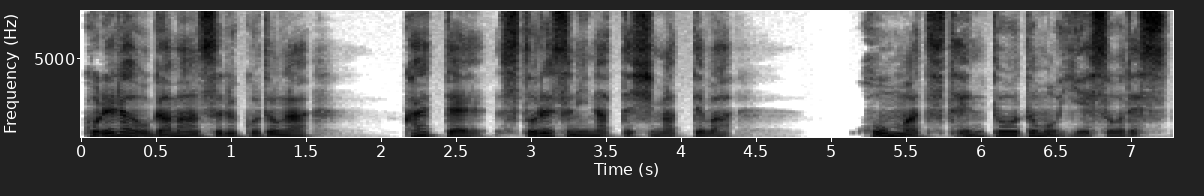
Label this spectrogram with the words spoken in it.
これらを我慢することがかえってストレスになってしまっては本末転倒とも言えそうです。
